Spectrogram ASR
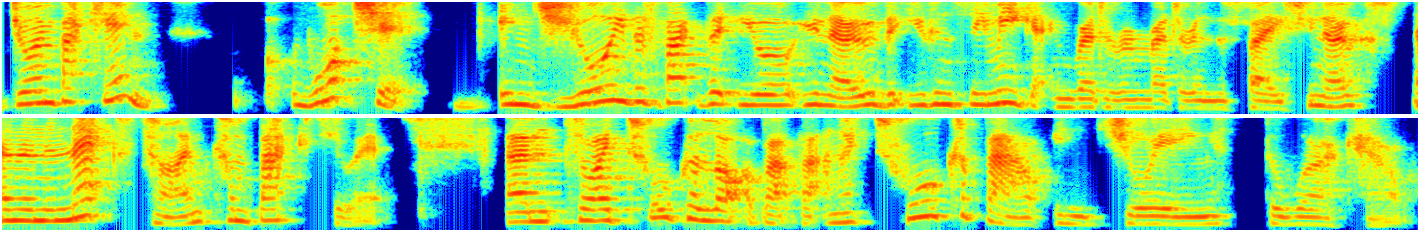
join back in watch it. Enjoy the fact that you're you know that you can see me getting redder and redder in the face you know? And then the next time come back to it. Um, so i talk a lot about that and i talk about enjoying the workout.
